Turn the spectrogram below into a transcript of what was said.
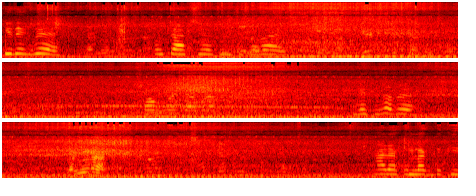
কি দেখবে? ওই তো আছে কিন্তু সবাই। দেখতে হবে। লাগবে না? আর এখন লাগবে কি?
